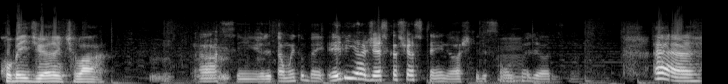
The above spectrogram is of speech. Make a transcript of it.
comediante lá. Ah, sim, ele tá muito bem. Ele e a Jessica Chastain, eu acho que eles são hum. os melhores. Né? É,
